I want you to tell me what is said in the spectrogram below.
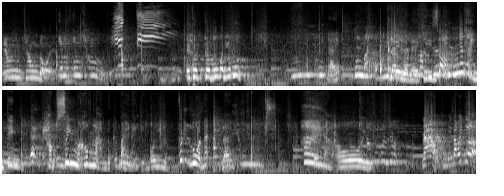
Em xong rồi. Em em xong rồi. Ê, cho, cho tớ mượn cái bút. Đấy, đây là đề thi dễ nhất hành tinh. Học sinh mà không làm được cái bài này thì coi như là vứt luôn đấy. Đây. Ôi trời ơi. Nào, chuẩn bị xong hết chưa?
